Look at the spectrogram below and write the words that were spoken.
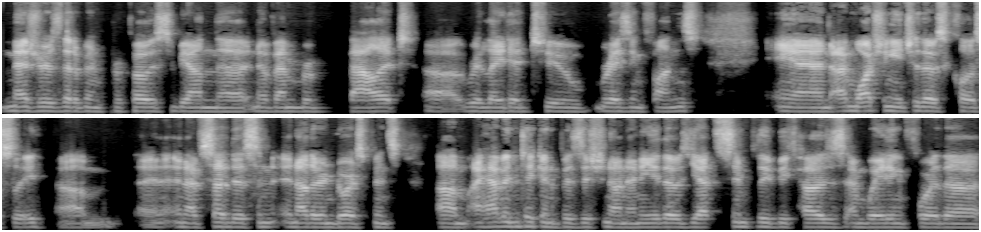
measures that have been proposed to be on the November ballot uh, related to raising funds, and I'm watching each of those closely. Um, and, and, I've said this in, in other endorsements. Um, I haven't taken a position on any of those yet, simply because I'm waiting for the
